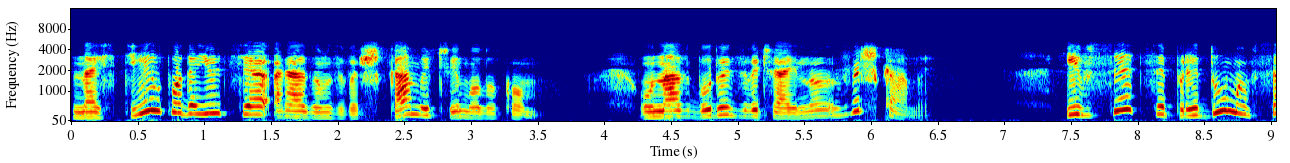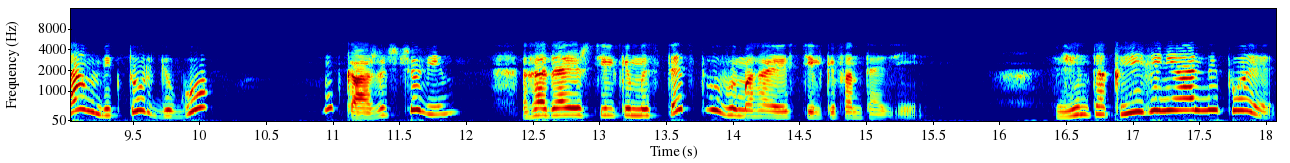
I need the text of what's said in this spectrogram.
На стіл подаються разом з вершками чи молоком. У нас будуть, звичайно, з вершками. І все це придумав сам Віктор Гюго? Ну, Кажуть, що він. Гадаєш, тільки мистецтво вимагає стільки фантазії? Він такий геніальний поет.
